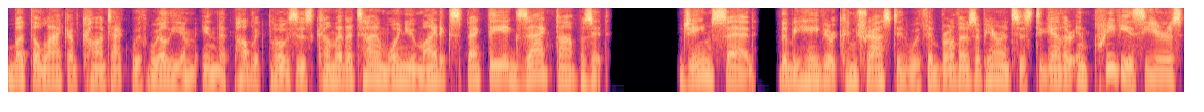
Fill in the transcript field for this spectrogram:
but the lack of contact with William in the public poses come at a time when you might expect the exact opposite. James said, the behavior contrasted with the brothers' appearances together in previous years,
